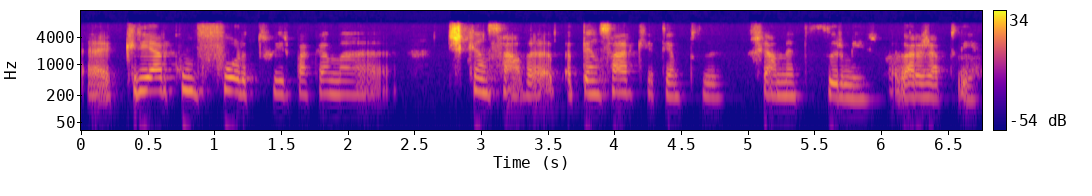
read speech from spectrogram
Uh, criar conforto, ir para a cama descansada, a pensar que é tempo de realmente de dormir. Agora já podia.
